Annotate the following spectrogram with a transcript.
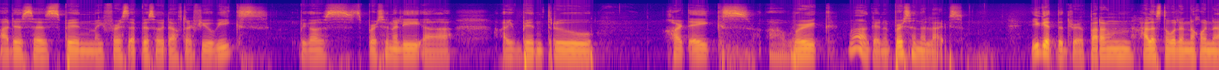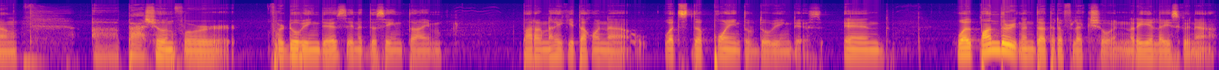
Uh, this has been my first episode after a few weeks because personally, uh, I've been through heartaches, uh, work, mga ganun, personal lives. You get the drill. Parang halos nawalan ako ng uh, passion for for doing this, and at the same time, parang nakikita ko na what's the point of doing this? And while pondering on that reflection, na-realize ko na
